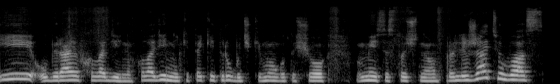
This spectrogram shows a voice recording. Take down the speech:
и убираю в холодильник. В холодильнике такие трубочки могут еще месяц точно пролежать у вас.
